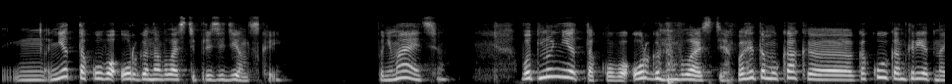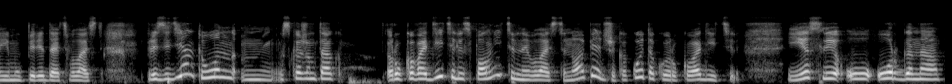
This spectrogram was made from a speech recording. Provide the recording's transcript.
нет такого органа власти президентской. Понимаете? Вот ну нет такого органа власти, поэтому как, э, какую конкретно ему передать власть? Президент, он, скажем так, руководитель исполнительной власти, но опять же, какой такой руководитель? Если у органа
